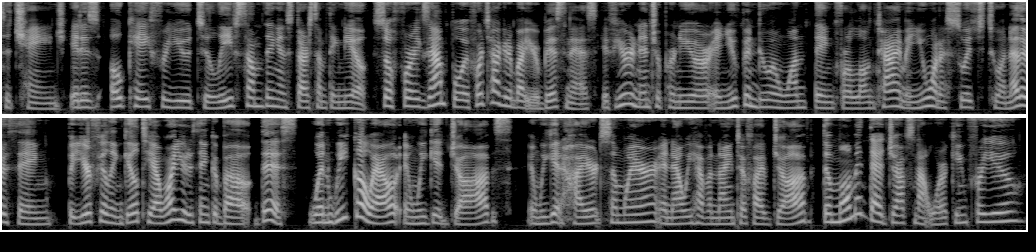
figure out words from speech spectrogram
to change. It is okay for you to leave something and start something new. So, for example, if we're talking about your business, if you're an entrepreneur and you've been doing one thing for a long time and you want to switch to another thing, but you're feeling guilty, I want you to think about this. When we go out and we get jobs, and we get hired somewhere and now we have a nine to five job, the moment that job's not working for you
